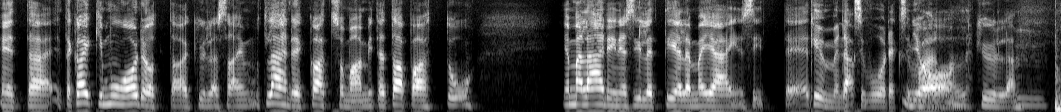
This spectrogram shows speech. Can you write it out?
Että, että kaikki muu odottaa kyllä sai, mutta lähde katsomaan, mitä tapahtuu. Ja mä lähdin ja sille tielle mä jäin sitten. Että, Kymmeneksi vuodeksi joo, maailmalle. kyllä. Mm.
